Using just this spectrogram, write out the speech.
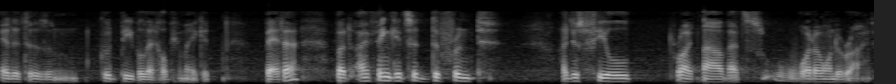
editors and good people that help you make it better. But I think it's a different, I just feel right now that's what I want to write.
